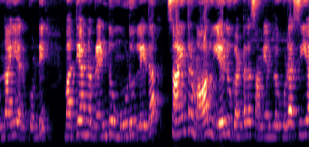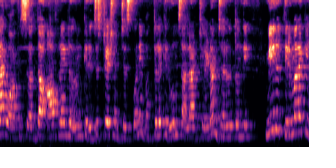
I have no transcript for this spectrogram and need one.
ఉన్నాయి అనుకోండి. మధ్యాహ్నం రెండు మూడు లేదా సాయంత్రం ఆరు ఏడు గంటల సమయంలో కూడా సిఆర్ఓ ఆఫీస్ వద్ద ఆఫ్లైన్లో రూమ్కి రిజిస్ట్రేషన్ చేసుకుని భక్తులకి రూమ్స్ అలాట్ చేయడం జరుగుతుంది. మీరు తిరుమలకి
